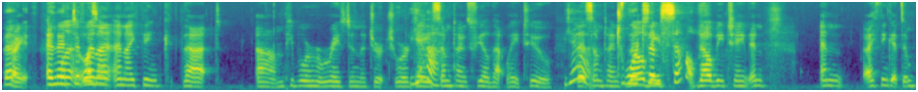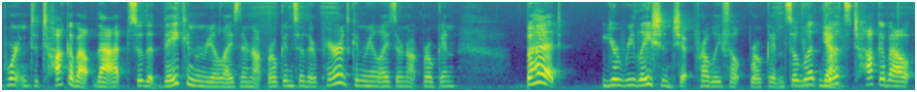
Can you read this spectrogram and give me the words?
that right. and well, it, it wasn't, I, and i think that um, people who were raised in the church who are gay yeah. sometimes feel that way too. Yeah, that sometimes towards they'll themselves. Be, they'll be changed, and and I think it's important to talk about that so that they can realize they're not broken, so their parents can realize they're not broken. But your relationship probably felt broken. So let yeah. let's talk about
